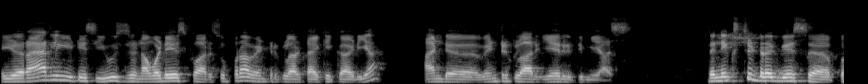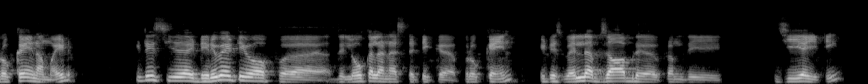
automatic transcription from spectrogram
rarely it is used nowadays for supraventricular tachycardia and uh, ventricular arrhythmias. The next drug is uh, procainamide. It is a derivative of uh, the local anesthetic procaine. It is well absorbed from the GIT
